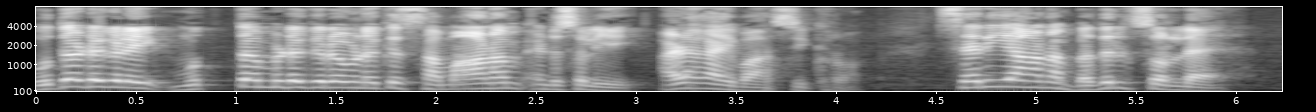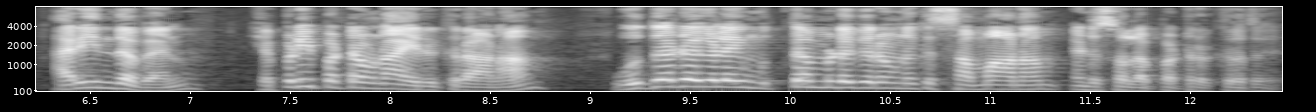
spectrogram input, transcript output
உதடுகளை முத்தமிடுகிறவனுக்கு சமானம் என்று சொல்லி அழகாய் வாசிக்கிறோம். சரியான பதில் சொல்ல அறிந்தவன் எப்படிப்பட்டவனாய் இருக்கிறானா உதடுகளை முத்தமிடுகிறவனுக்கு சமானம் என்று சொல்லப்பட்டிருக்கிறது.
